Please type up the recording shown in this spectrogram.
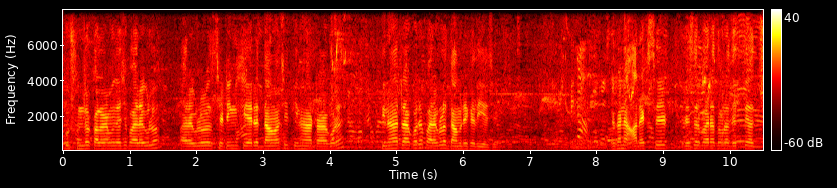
খুব সুন্দর কালারের মধ্যে আছে পায়রাগুলো। পায়রাগুলোর সেটিং পেয়ারের দাম আছে তিন হাজার টাকা করে। তিন হাজার টাকা করে পায়রাগুলোর দাম রেখে দিয়েছে। এখানে আরেক সেট রেসের পায়রা তোমরা দেখতে পাচ্ছ।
